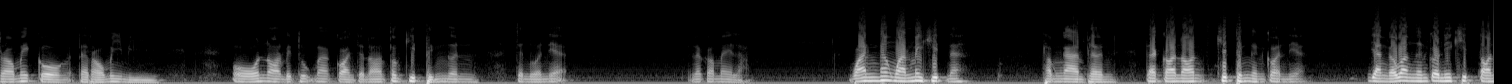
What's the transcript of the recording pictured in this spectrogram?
เราไม่โกงแต่เราไม่มี โอ้นอนไปทุกมากก่อนจะนอนต้องคิดถึงเงินจำนวนเนี้ยแล้วก็ไม่หลับ วันทั้งวันไม่คิดนะทำงานเพลิน แต่ก่อนนอนคิดถึงเงินก้อนเนี้ย อย่างกับว่าเงินก้อนนี้คิดตอน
